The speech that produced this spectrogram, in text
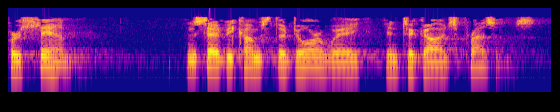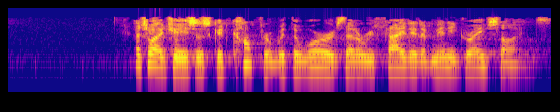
for sin. Instead becomes the doorway into God's presence. That's why Jesus could comfort with the words that are recited at many gravesides.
